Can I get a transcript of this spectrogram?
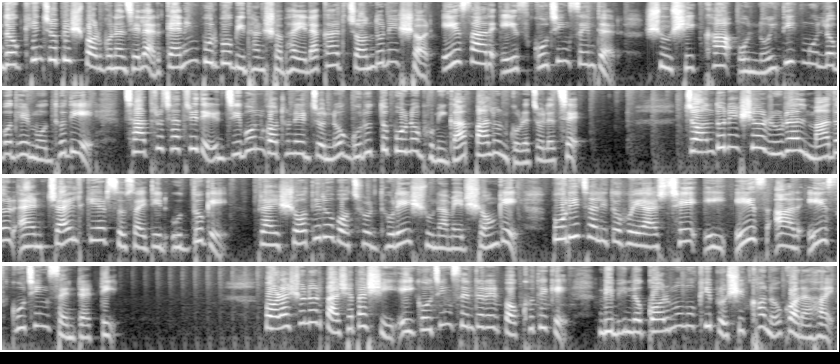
দক্ষিণ চব্বিশ পরগনা জেলার ক্যানিং পূর্ব বিধানসভা এলাকার Chandaneswar S R S coaching centre সুশিক্ষা ও নৈতিক মূল্যবোধের মধ্য দিয়ে ছাত্রছাত্রীদের জীবন গঠনের জন্য গুরুত্বপূর্ণ ভূমিকা পালন করে চলেছে। Chandaneswar rural mother and child care সোসাইটির উদ্যোগে প্রায় সতেরো বছর ধরে সুনামের সঙ্গে পরিচালিত হয়ে আসছে এই এস আর এস কোচিং সেন্টারটি। পড়াশোনার পাশাপাশি এই কোচিং সেন্টারের পক্ষ থেকে বিভিন্ন কর্মমুখী প্রশিক্ষণও করা হয়।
